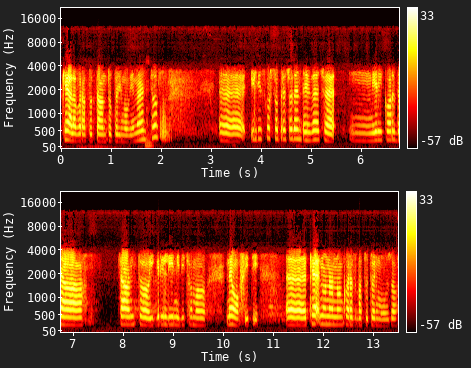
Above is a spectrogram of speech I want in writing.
che ha lavorato tanto per il movimento. Eh, il discorso precedente invece mh, mi ricorda tanto i grillini, diciamo, neofiti, eh, che non hanno ancora sbattuto il muso.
